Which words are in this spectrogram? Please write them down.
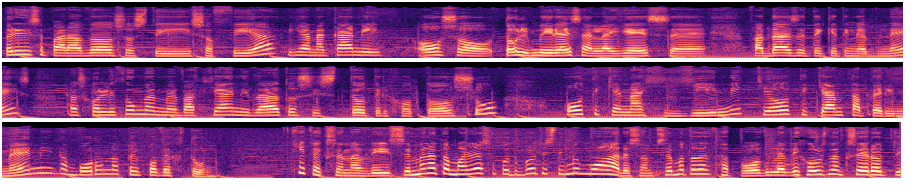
πριν σε παραδώσω στη Σοφία για να κάνει όσο τολμηρές αλλαγές ε, φαντάζεται και την εμπνέεις. Θα ασχοληθούμε με βαθιά ενυδάτωση στο τριχωτό σου, ό,τι και να έχει γίνει και ό,τι και αν τα περιμένει να μπορούν να το υποδεχτούν. Κοίταξε να δεις. Εμένα τα μαλλιά σου από την πρώτη στιγμή μου άρεσαν. Ψέματα δεν θα πω. Δηλαδή, χωρίς να ξέρω ότι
